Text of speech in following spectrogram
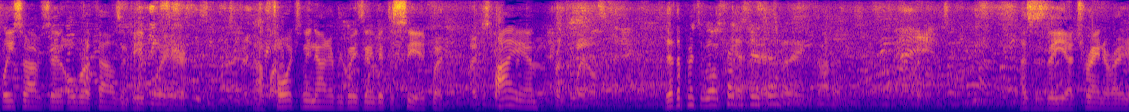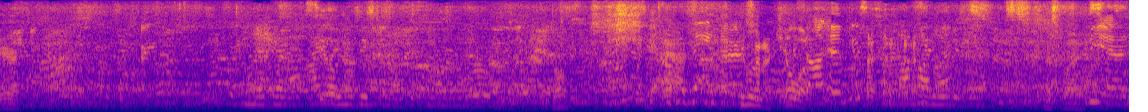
police officers. Over a thousand people are here. Unfortunately, not everybody's gonna get to see it, but I I am. Prince of Wales. Is that the Prince of Wales trophy? That's Santa? what I thought of. This is the uh, trainer right here. People are gonna kill Saw us. him. He was That's fine. the end.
